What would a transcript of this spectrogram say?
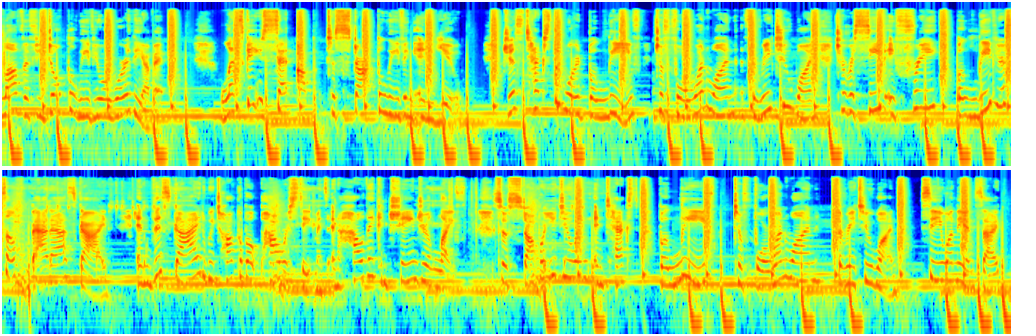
love if you don't believe you are worthy of it? Let's get you set up to start believing in you. Just text the word believe to 411 321 to receive a free Believe Yourself Badass guide. In this guide, we talk about power statements and how they can change your life. So stop what you're doing and text believe to 411 321. See you on the inside.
